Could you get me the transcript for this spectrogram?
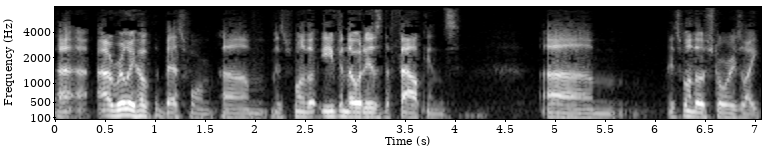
I, I really hope the best for him. Um, it's one of the, even though it is the Falcons, um, it's one of those stories like,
